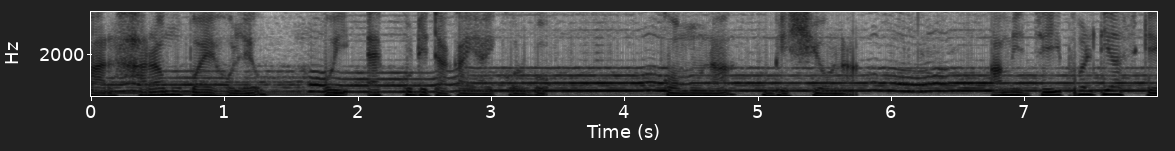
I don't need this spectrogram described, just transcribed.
আর হারাম উপায়ে হলেও ওই এক কোটি টাকায় আয় করব। কমও না, বেশিও না। আমি যেই ফলটি আজকে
